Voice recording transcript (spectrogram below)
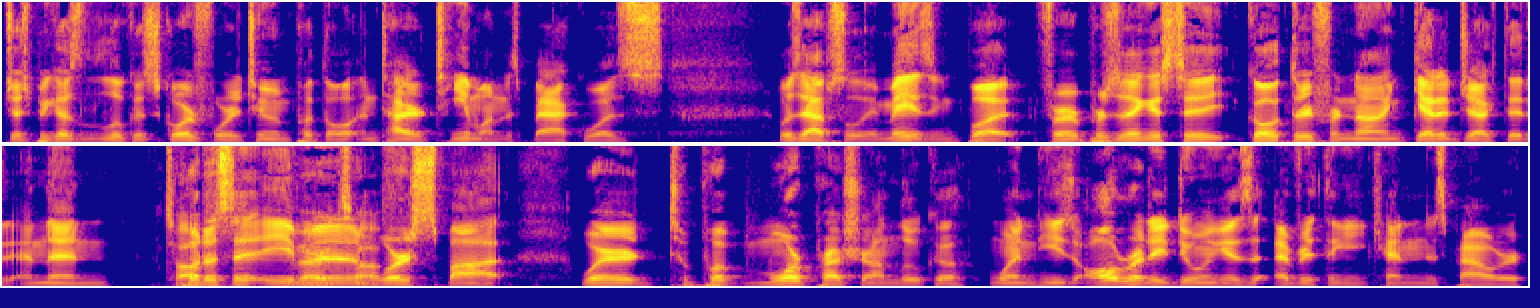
just because Luka's scored 42 and put the entire team on his back, was was absolutely amazing. But for Porzingis to go three for nine, get ejected, and then Tough. put us in, even Very in a worse spot where to put more pressure on Luka when he's already doing his everything he can in his power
